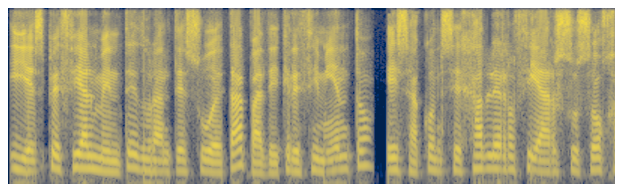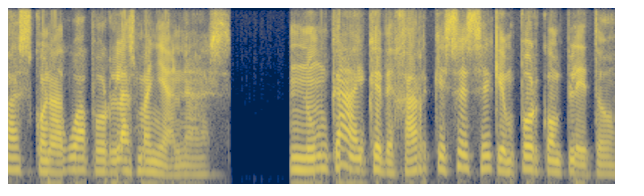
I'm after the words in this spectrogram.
y especialmente durante su etapa de crecimiento, es aconsejable rociar sus hojas con agua por las mañanas. Nunca hay que dejar que se sequen por completo.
